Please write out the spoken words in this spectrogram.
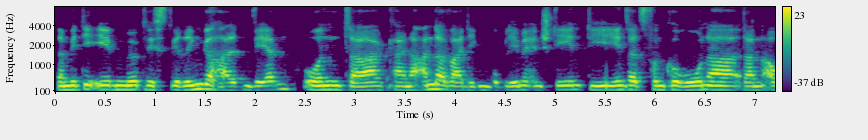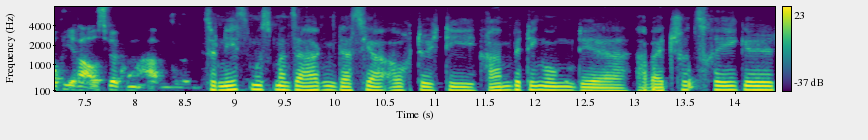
damit die eben möglichst gering gehalten werden und da keine anderweitigen Probleme entstehen, die jenseits von Corona dann auch ihre Auswirkungen haben würden. Zunächst muss man sagen, dass ja auch durch die Rahmenbedingungen der Arbeitsschutzregel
